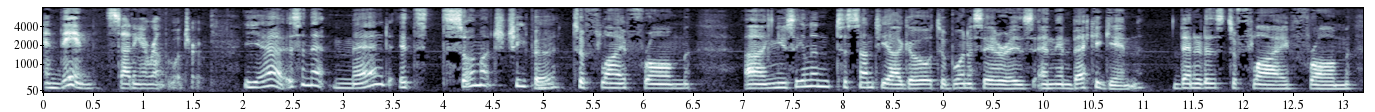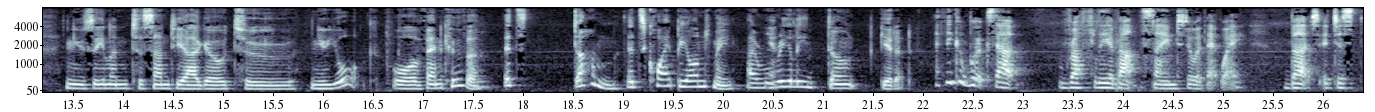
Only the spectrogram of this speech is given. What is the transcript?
and then starting our round the world trip. Yeah, isn't that mad? It's so much cheaper to fly from uh, New Zealand to Santiago to Buenos Aires and then back again than it is to fly from New Zealand to Santiago to New York or Vancouver. Mm. It's dumb. It's quite beyond me. I really don't get it. I think it works out roughly about the same to do it that way, but it just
